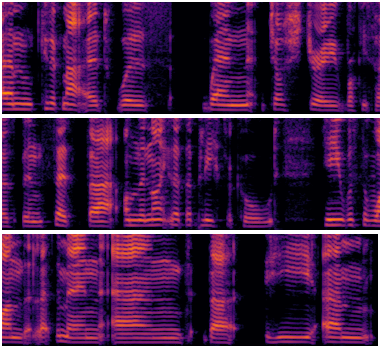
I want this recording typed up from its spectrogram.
um could have mattered was when Josh Drew, Rocky's husband, said that on the night that the police were called, he was the one that let them in, and that he um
